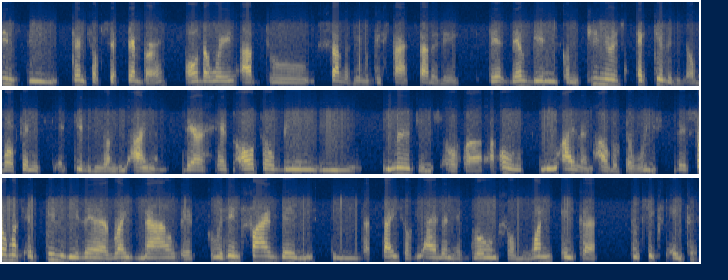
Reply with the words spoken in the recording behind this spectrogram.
Since the 10th of September, all the way up to Saturday, this past Saturday, there, there have been continuous activity of volcanic activity on the island. There has also been the emergence of a, a whole new island out of the reef. There's so much activity there right now that within five days, the, the size of the island has grown from one acre to six acres.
